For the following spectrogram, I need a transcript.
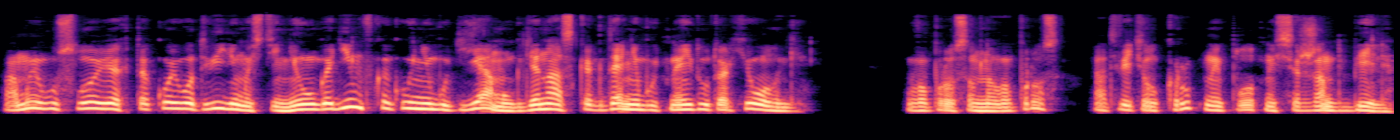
а мы в условиях такой вот видимости не угодим в какую-нибудь яму, где нас когда-нибудь найдут археологи?» Вопросом на вопрос ответил крупный плотный сержант Белин.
